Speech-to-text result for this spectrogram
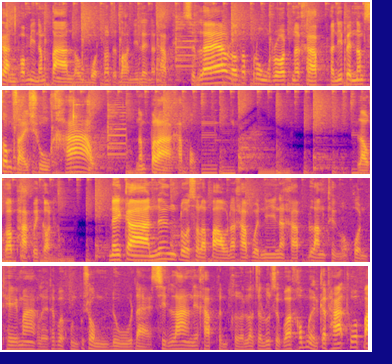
กันเพราะมีน้ำตาลเราบดตั้งแต่ตอนนี้เลยนะครับ เสร็จแล้วเราก็ปรุงรสนะครับ อันนี้เป็นน้ำส้มสายชูข้าว น้ำปลาครับผม เราก็พักไว้ก่อน ในการนึ่งตัวซาลาเปานะครับ วันนี้นะครับลังถึงของคนเท่มากเลย ถ้าเกิดคุณผู้ชมดูแต่ชิ้นล่างเนี่ยครับเผินๆเราจะรู้สึกว่าเขาเหมือนกระทะทั่วไป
